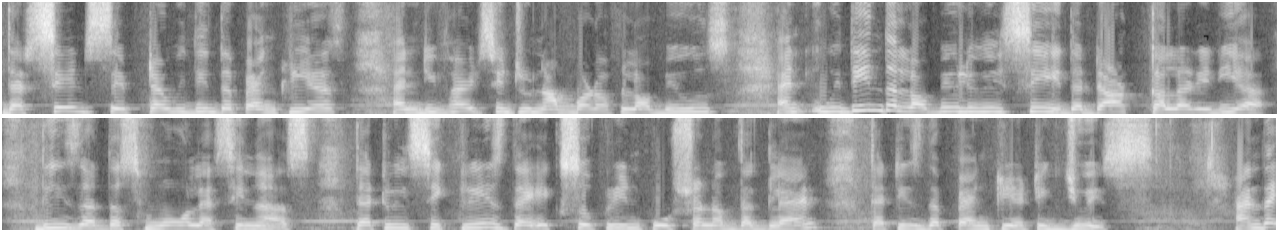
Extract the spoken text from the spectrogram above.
that sends septa within the pancreas and divides into number of lobules. And within the lobule you will see the dark color area. These are the small acinas that will secrete the exocrine portion of the gland that is the pancreatic juice and the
